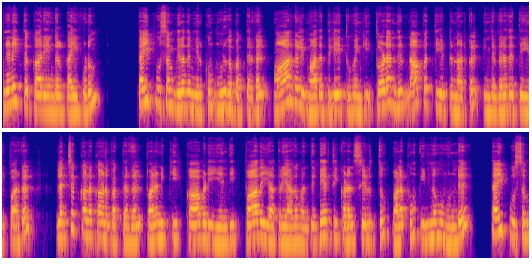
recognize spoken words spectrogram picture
நினைத்த காரியங்கள் கைகூடும். தைப்பூசம் விரதம் இருக்கும் முருக பக்தர்கள் மார்கழி மாதத்திலே துவங்கி தொடர்ந்து நாற்பத்தி எட்டு நாட்கள் இந்த விரதத்தை இருப்பார்கள். லட்சக்கணக்கான பக்தர்கள் பழனிக்கு காவடி ஏந்தி பாத யாத்திரையாக வந்து நேர்த்தி கடன் செலுத்தும் வழக்கம் இன்னமும் உண்டு. தைப்பூசம்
